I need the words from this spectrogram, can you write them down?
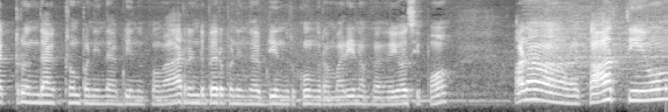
ஆக்டரும் இந்த ஆக்டரும் பண்ணியிருந்தா எப்படி இருந்திருக்கும்? வேறு ரெண்டு பேர் பண்ணியிருந்தா எப்படி இருந்திருக்குங்கிற மாதிரி நம்ம யோசிப்போம். ஆனால் கார்த்தியும்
